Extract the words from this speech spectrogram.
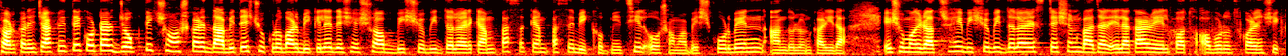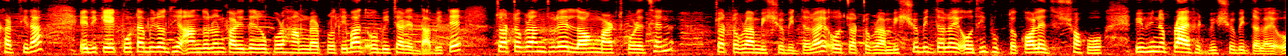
সরকারি চাকরিতে কোটার যৌক্তিক সংস্কারের দাবিতে শুক্রবার বিকেলে দেশের সব বিশ্ববিদ্যালয়ের ক্যাম্পাস ক্যাম্পাসে বিক্ষোভ মিছিল ও সমাবেশ করবেন আন্দোলনকারীরা। এ সময় রাজশাহী বিশ্ববিদ্যালয়ের স্টেশন বাজার এলাকার রেলপথ অবরোধ করেন শিক্ষার্থীরা। এদিকে কোটা বিরোধী আন্দোলনকারীদের ওপর হামলার প্রতিবাদ ও বিচারের দাবিতে চট্টগ্রাম জুড়ে লং মার্চ করেছেন চট্টগ্রাম বিশ্ববিদ্যালয় ও চট্টগ্রাম বিশ্ববিদ্যালয় অধিভুক্ত কলেজ সহ বিভিন্ন প্রাইভেট বিশ্ববিদ্যালয় ও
